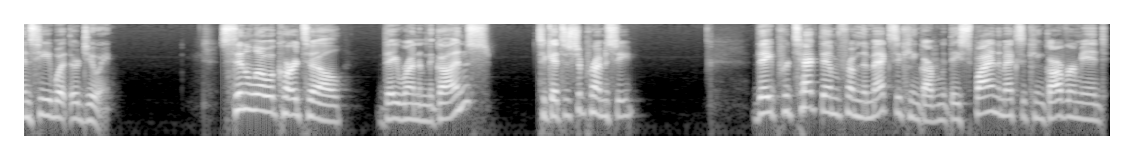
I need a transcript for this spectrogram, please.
and see what they're doing. Sinaloa cartel, they run them the guns to get to supremacy. They protect them from the Mexican government. They spy on the Mexican government.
